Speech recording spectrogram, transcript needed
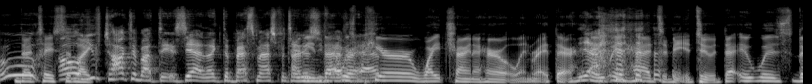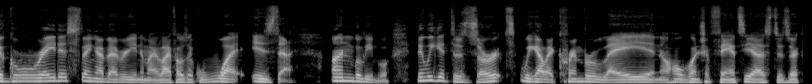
Ooh. That tasted oh, like- you've talked about these. Yeah, like the best mashed potatoes I mean, that was had. pure white china heroin right there. Yeah. it, it had to be, dude. That it was the greatest thing I've ever eaten in my life. I was like, "What is that? Unbelievable!" Then we get desserts. We got like creme brulee and a whole bunch of fancy ass dessert.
